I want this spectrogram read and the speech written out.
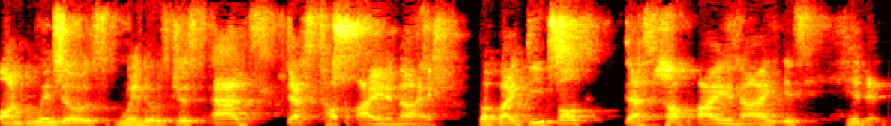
On Windows, Windows just adds desktop INI, but by default, desktop INI is hidden.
